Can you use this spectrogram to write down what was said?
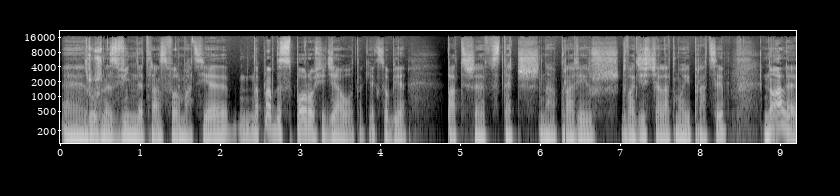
e, różne zwinne transformacje. Naprawdę sporo się działo, tak jak sobie patrzę wstecz na prawie już 20 lat mojej pracy. No ale,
